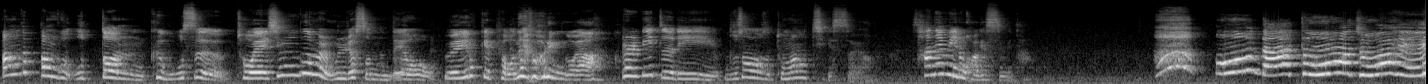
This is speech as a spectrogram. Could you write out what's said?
빵긋빵긋 웃던 그 모습 저의 심금을 울렸었는데요. 왜 이렇게 변해버린 거야? 혈기들이 무서워서 도망치겠어요. 사내미로 가겠습니다. 어, 나 도우마 좋아해.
